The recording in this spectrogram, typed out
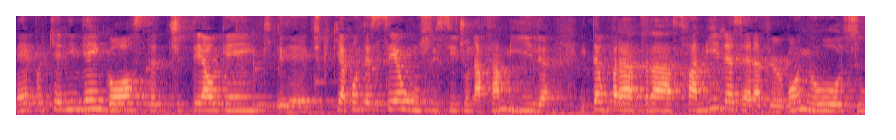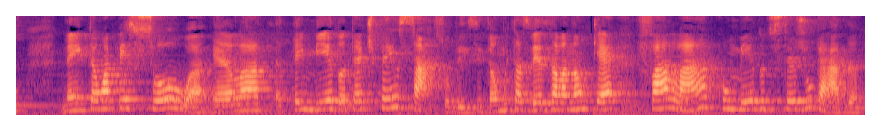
né? Porque ninguém gosta de ter alguém é, de que aconteceu um suicídio na família. Então, para as famílias era vergonhoso. Né? Então a pessoa ela tem medo até de pensar sobre isso. Então muitas vezes ela não quer falar com medo de ser julgada.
